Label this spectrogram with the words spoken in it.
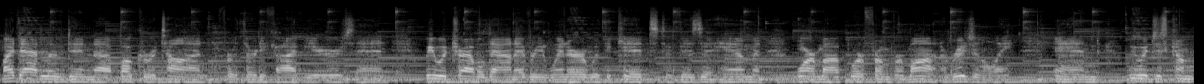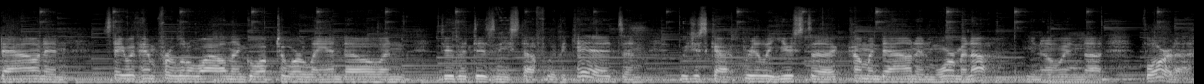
My dad lived in uh, Boca Raton for 35 years, and we would travel down every winter with the kids to visit him and warm up. We're from Vermont originally, and we would just come down and stay with him for a little while and then go up to Orlando and do the Disney stuff with the kids. And we just got really used to coming down and warming up, you know, and uh, Florida.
